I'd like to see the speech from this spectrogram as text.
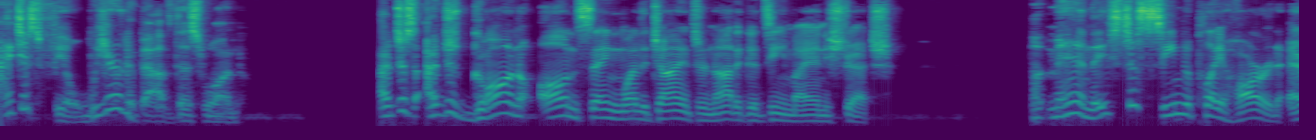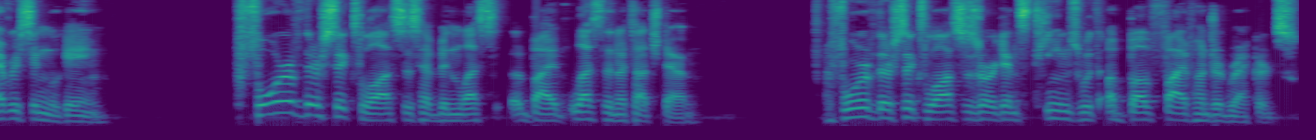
I just feel weird about this one. I've just I've just gone on saying why the Giants are not a good team by any stretch. But man, they just seem to play hard every single game. Four of their six losses have been less by less than a touchdown. Four of their six losses are against teams with above 500 records.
